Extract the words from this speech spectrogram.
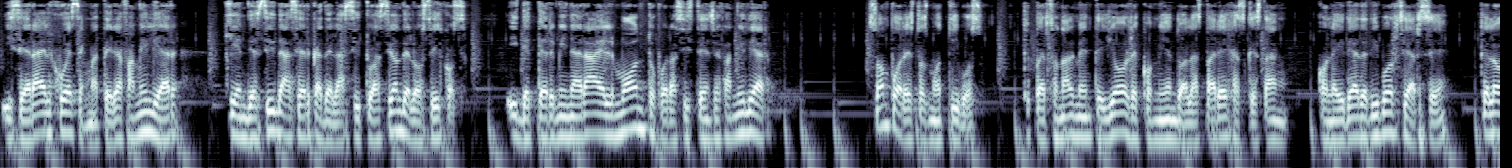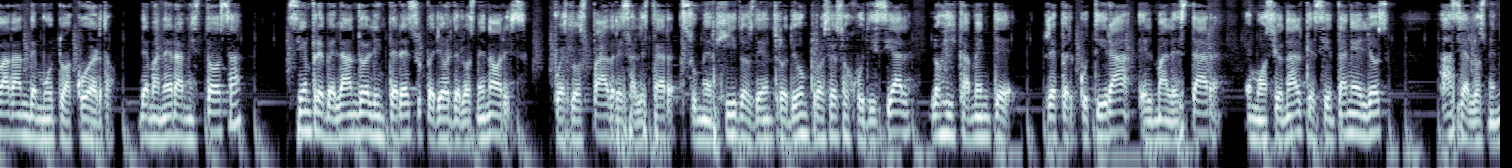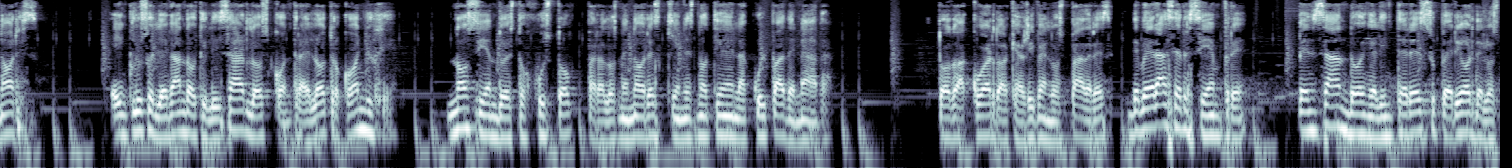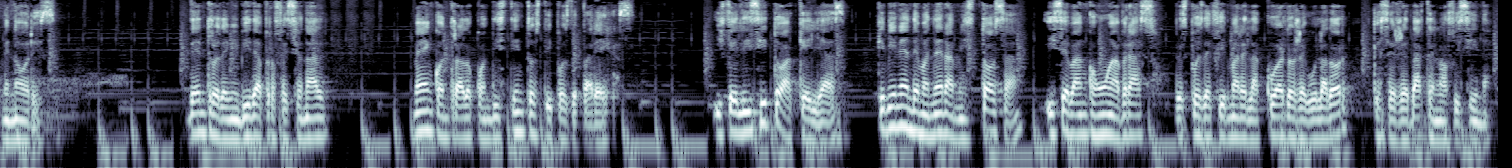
y será el juez en materia familiar quien decida acerca de la situación de los hijos y determinará el monto por asistencia familiar. Son por estos motivos que personalmente yo recomiendo a las parejas que están con la idea de divorciarse que lo hagan de mutuo acuerdo, de manera amistosa, siempre velando el interés superior de los menores, pues los padres al estar sumergidos dentro de un proceso judicial, lógicamente repercutirá el malestar emocional que sientan ellos hacia los menores e incluso llegando a utilizarlos contra el otro cónyuge, no siendo esto justo para los menores quienes no tienen la culpa de nada. Todo acuerdo al que arriben los padres deberá ser siempre pensando en el interés superior de los menores. Dentro de mi vida profesional, me he encontrado con distintos tipos de parejas y felicito a aquellas que vienen de manera amistosa y se van con un abrazo después de firmar el acuerdo regulador que se redacta en la oficina.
